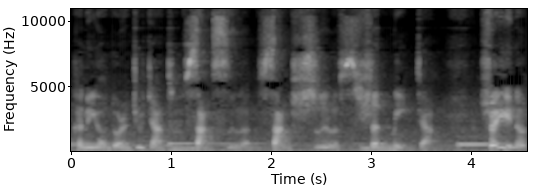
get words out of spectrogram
可能有很多人就这样子丧失了、丧失了生命，这样。所以呢，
